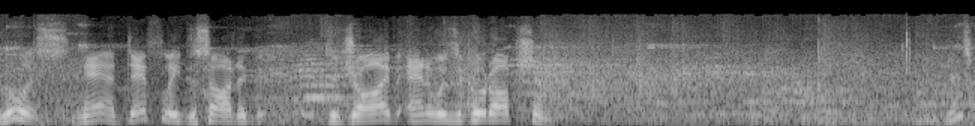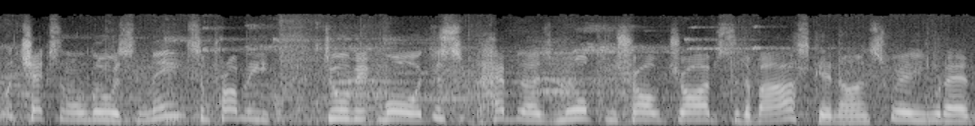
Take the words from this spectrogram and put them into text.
Lewis now definitely decided to drive, and it was a good option. That's what Jackson Lewis needs to probably do a bit more. Just have those more controlled drives to the basket. I swear he would have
